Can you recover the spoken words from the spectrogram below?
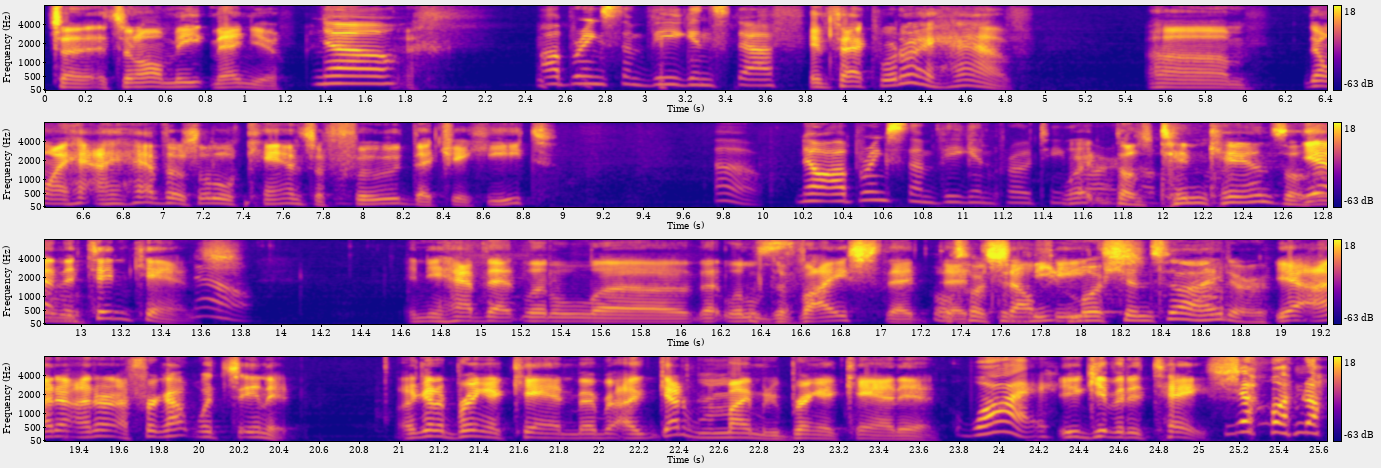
It's a, it's an all meat menu. No, I'll bring some vegan stuff. In fact, what do I have? Um, no, I, ha- I have those little cans of food that you heat. Oh no, I'll bring some vegan protein What, bars. Those I'll- tin cans? Those Yeah, the tin cans. No, And you have that little uh, that little device that, all that sorts of self meat mush inside, or Yeah, I don't, I don't. I forgot what's in it. I got to bring a can. Remember, I got to remind me to bring a can in. why? You give it a taste, No, I'm not.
